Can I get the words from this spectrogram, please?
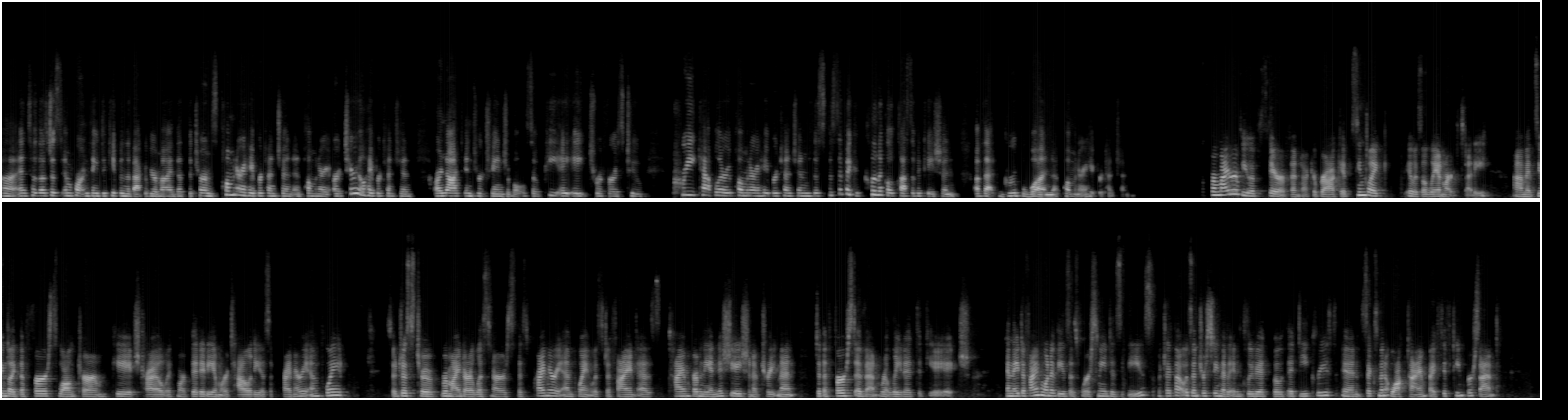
Uh, and so that's just important thing to keep in the back of your mind that the terms pulmonary hypertension and pulmonary arterial hypertension are not interchangeable. So PAH refers to pre-capillary pulmonary hypertension with a specific clinical classification of that group one pulmonary hypertension. For my review of Seraphin, Dr. Brock, it seemed like it was a landmark study. Um, it seemed like the first long term PH trial with morbidity and mortality as a primary endpoint. So, just to remind our listeners, this primary endpoint was defined as time from the initiation of treatment to the first event related to PAH. And they defined one of these as worsening disease, which I thought was interesting that it included both a decrease in six minute walk time by 15%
